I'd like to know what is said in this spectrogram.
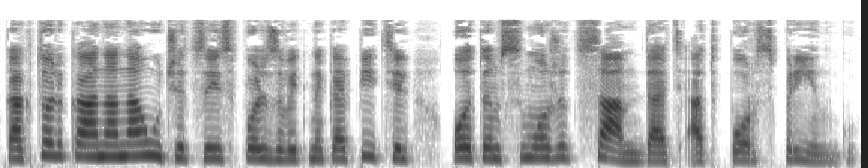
Как только она научится использовать накопитель, Отом сможет сам дать отпор Спрингу.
